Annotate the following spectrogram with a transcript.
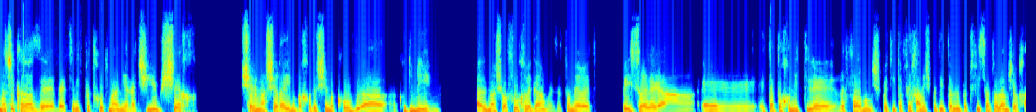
מה שקרה זה בעצם התפתחות מעניינת שהיא המשך של מה שראינו בחודשים הקרוב, הקודמים על משהו הפוך לגמרי. זאת אומרת, בישראל היה אה, את התוכנית לרפורמה משפטית, הפיכה משפטית, תלוי בתפיסת עולם שלך,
